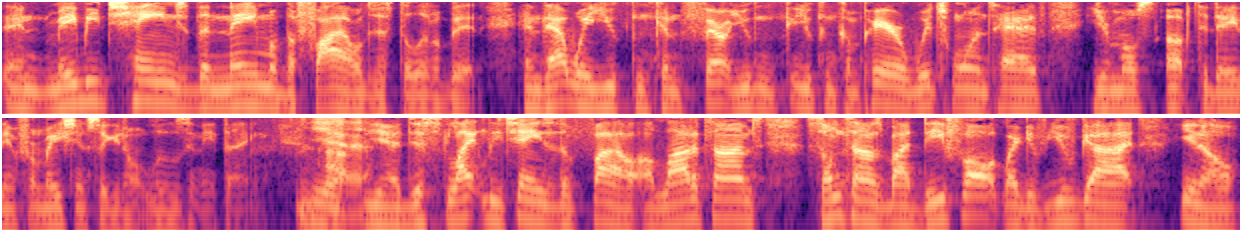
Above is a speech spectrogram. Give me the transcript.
and maybe change the name of the file just a little bit, and that way you can compare you can you can compare which ones have your most up to date information, so you don't lose anything. Yeah, uh, yeah, just slightly change the file. A lot of times, sometimes by default, like if you've got you know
